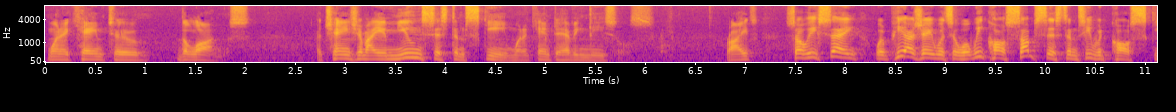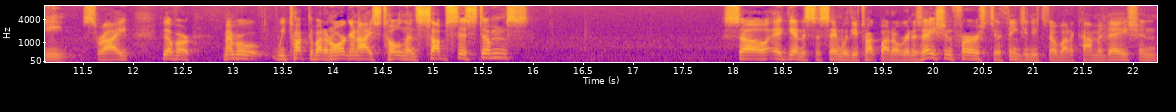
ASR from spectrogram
when it came to the lungs, a change in my immune system scheme when it came to having measles, right? So he's saying what Piaget would say, what we call subsystems, he would call schemes, right? You have a, remember we talked about an organized whole and subsystems? So again, it's the same with you talk about organization first, the things you need to know about accommodation.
